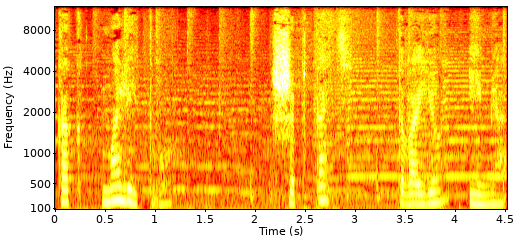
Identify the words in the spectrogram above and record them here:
Как молитву шептать Твое имя.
